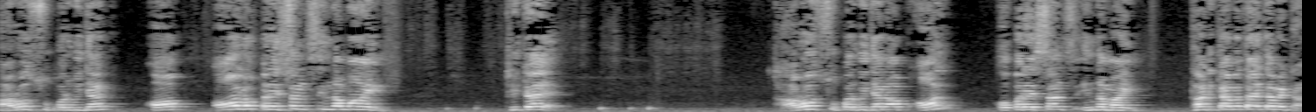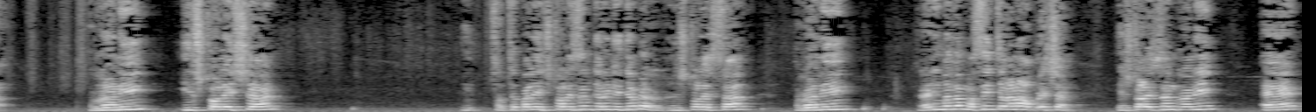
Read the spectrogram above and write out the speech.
thorough supervision of all operations in the mind ठीक है? Thorough supervision of all operations in the mind third क्या बताया था बेटा? रनिंग इंस्टॉलेशन सबसे पहले इंस्टॉलेशन करेंगे जब इंस्टॉलेशन रनिंग रनिंग मतलब मशीन चलाना operation installation running and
